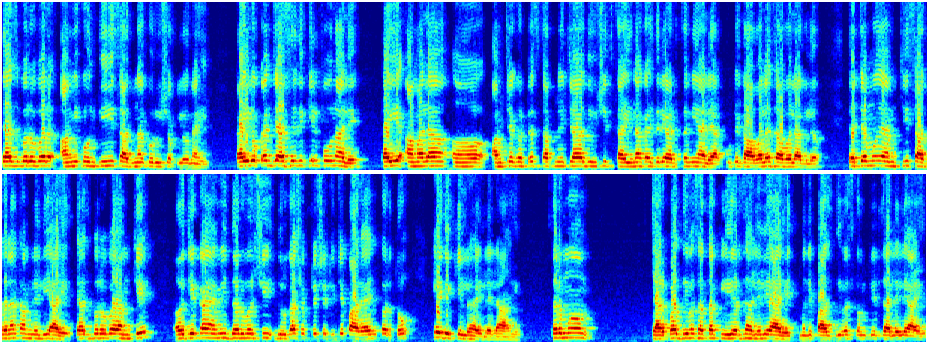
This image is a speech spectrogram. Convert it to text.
त्याचबरोबर आम्ही कोणतीही साधना करू शकलो नाही. काही लोकांचे असे देखील फोन आले. काही आम्हाला आमच्या घटस्थापनेच्या दिवशीच काही ना काहीतरी अडचणी आल्या. कुठे गावाला जावं लागलं. त्याच्यामुळे आमची साधना थांबलेली आहे. त्याचबरोबर आमचे जे काय आम्ही दरवर्षी दुर्गा सप्तशतीचे पारायण करतो हे देखील राहिलेलं आहे. तर मग चार पाच दिवस आता क्लिअर झालेले आहेत. म्हणजे पाच दिवस कंप्लीट झालेले आहेत.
